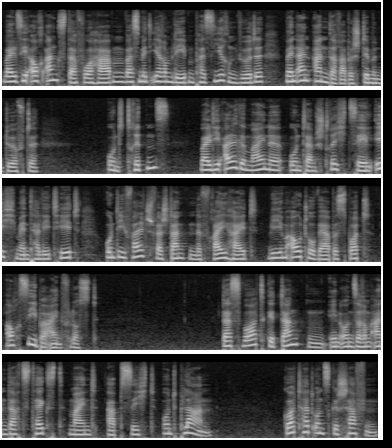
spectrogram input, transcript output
weil sie auch Angst davor haben, was mit ihrem Leben passieren würde, wenn ein anderer bestimmen dürfte. Und drittens, weil die allgemeine unterm Strich zähl ich Mentalität und die falsch verstandene Freiheit, wie im Autowerbespot, auch sie beeinflusst. Das Wort Gedanken in unserem Andachtstext meint Absicht und Plan. Gott hat uns geschaffen,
